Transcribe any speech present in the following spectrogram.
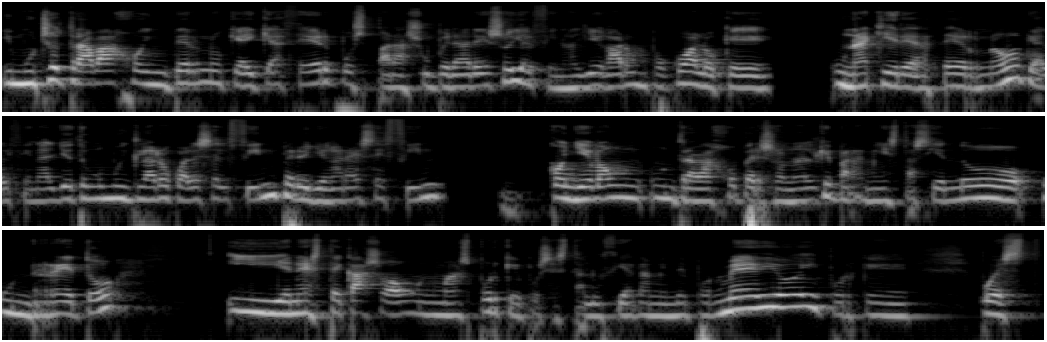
mucho trabajo interno que hay que hacer pues, para superar eso y al final llegar un poco a lo que una quiere hacer, ¿no? Que al final yo tengo muy claro cuál es el fin, pero llegar a ese fin conlleva un, un trabajo personal que para mí está siendo un reto y en este caso aún más porque pues está Lucía también de por medio y porque pues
